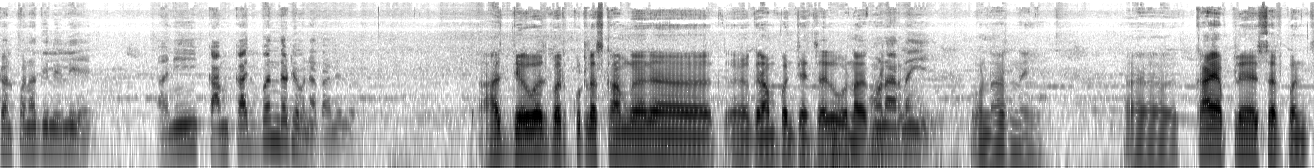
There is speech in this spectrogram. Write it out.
कल्पना दिलेली आहे आणि कामकाज बंद ठेवण्यात आलेले आहे. आज दिवसभर कुठलंच काम ग्रामपंचायतचं होणार. होणार नाही होणार नाही काय आपले सरपंच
